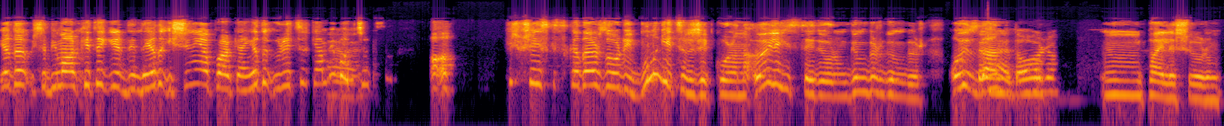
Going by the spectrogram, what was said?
ya da işte bir markete girdiğinde ya da işini yaparken ya da üretirken bir Evet. bakacaksın. Aa, hiçbir şey eskisi kadar zor değil. Bunu getirecek korona. Öyle hissediyorum gümbür gümbür. O değil yüzden mi? Doğru. hmm, paylaşıyorum.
